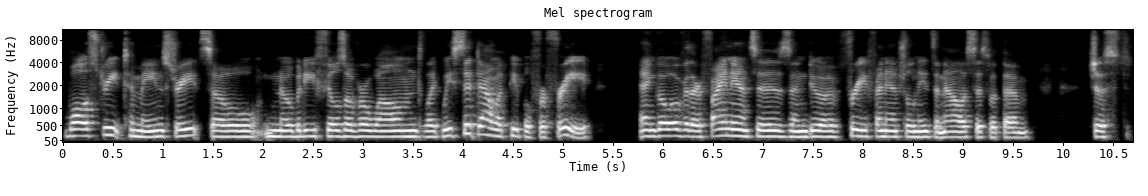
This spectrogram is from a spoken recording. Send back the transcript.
Wall Street to Main Street. So nobody feels overwhelmed. Like we sit down with people for free and go over their finances and do a free financial needs analysis with them just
